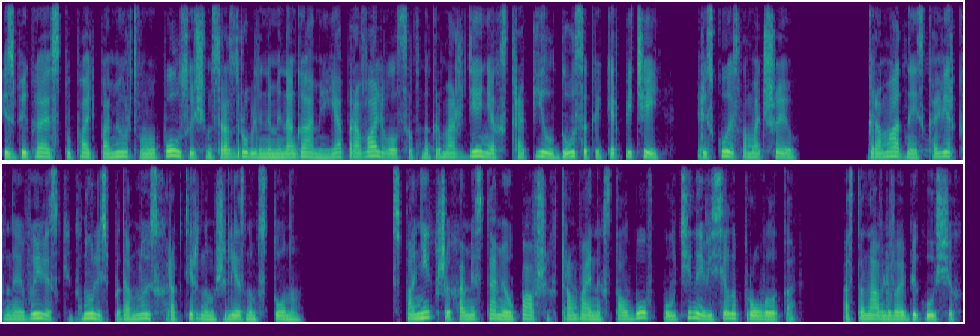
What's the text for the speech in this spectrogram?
Избегая ступать по мертвым и ползающим с раздробленными ногами, я проваливался в нагромождениях стропил, досок и кирпичей, рискуя сломать шею. Громадные исковерканные вывески гнулись подо мной с характерным железным стоном. С поникших, а местами упавших трамвайных столбов паутиной висела проволока, останавливая бегущих.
